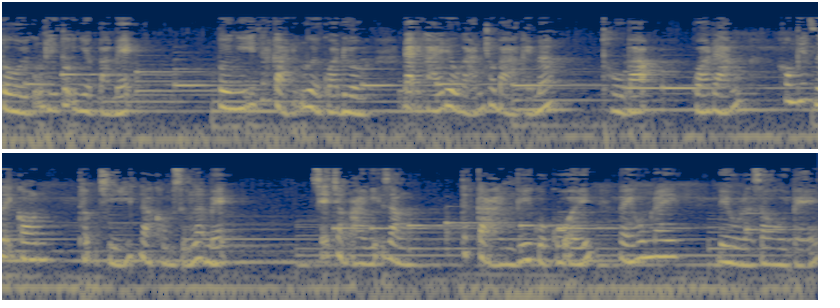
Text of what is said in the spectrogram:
Tôi cũng thấy tội nghiệp bà mẹ. Tôi nghĩ tất cả những người qua đường Đại khái đều gán cho bà cái mác Thô bạo, quá đáng Không biết dạy con. Thậm chí là không xứng là mẹ. Sẽ chẳng ai nghĩ rằng Tất cả hành vi của cô ấy ngày hôm nay Đều là do hồi bé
